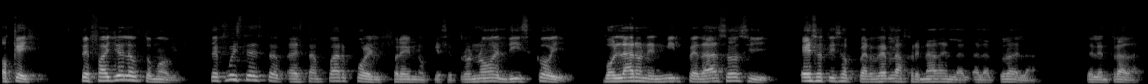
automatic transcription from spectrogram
ok, te falló el automóvil, te fuiste a estampar por el freno, que se tronó el disco y volaron en mil pedazos y eso te hizo perder la frenada a la altura de la, de la entrada.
